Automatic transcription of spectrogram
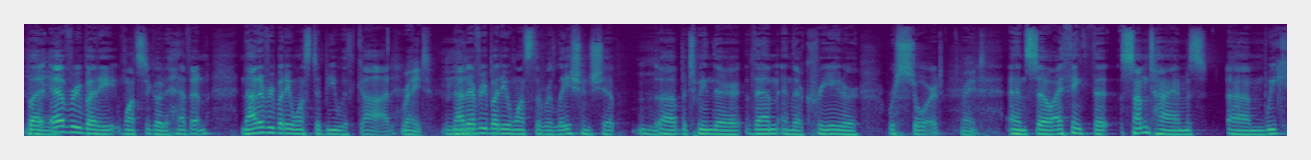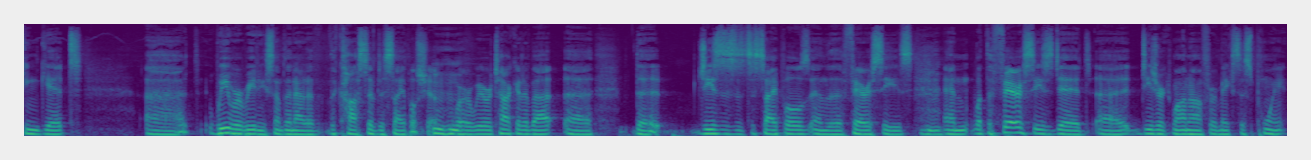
but everybody wants to go to heaven. Not everybody wants to be with God. Right. Not everybody wants the relationship uh, between their them and their Creator restored. Right. And so I think that sometimes um, we can get. Uh, we were reading something out of the cost of discipleship, where we were talking about uh, the Jesus' disciples and the Pharisees. And what the Pharisees did, uh, Dietrich Bonhoeffer makes this point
